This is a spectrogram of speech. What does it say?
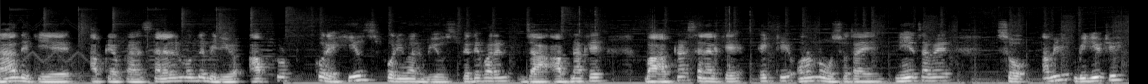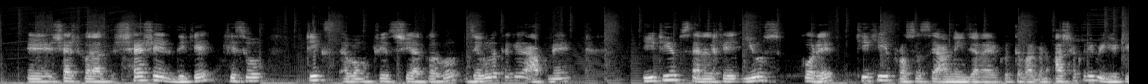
না দেখিয়ে আপনি আপনার চ্যানেলের মধ্যে ভিডিও আপলোড করে হিউজ পরিমাণ ভিউজ পেতে পারেন, যা আপনাকে বা আপনার চ্যানেলকে একটি অনন্য উচ্চতায় নিয়ে যাবে। সো আমি ভিডিওটি শেষ করার শেষের দিকে কিছু টিক্স এবং ট্রিক্স শেয়ার করব, যেগুলো থেকে আপনি ইউটিউব চ্যানেলকে ইউজ করে কি কি প্রসেসে আর্নিং জেনারেট করতে পারবেন। আশা করি ভিডিওটি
